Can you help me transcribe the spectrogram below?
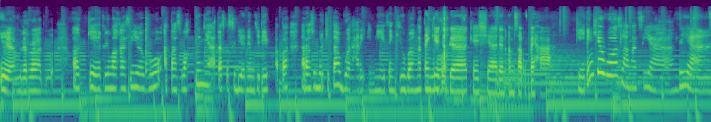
Iya, benar banget, Bu. Oke, terima kasih ya, Bu, atas waktunya, atas kesediaannya menjadi apa narasumber kita buat hari ini. Thank you banget, Thank Bu. you juga, Keisha dan Amsa UPH. Oke, thank you, Bu. Selamat siang. Siang.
